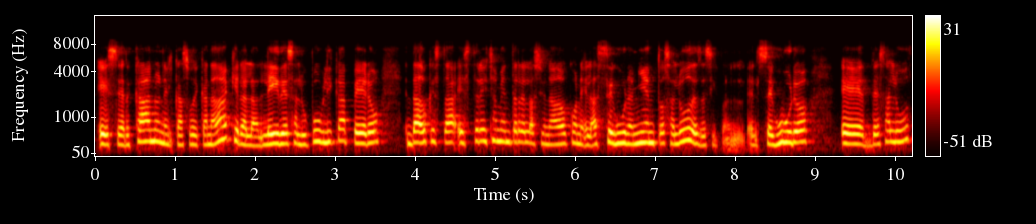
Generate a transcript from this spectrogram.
eh, cercano en el caso de Canadá, que era la ley de salud pública, pero dado que está estrechamente relacionado con el aseguramiento salud, es decir, con el, seguro eh, de salud,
